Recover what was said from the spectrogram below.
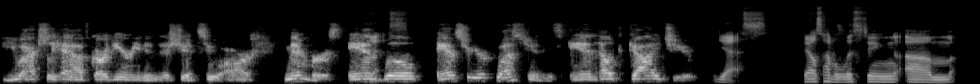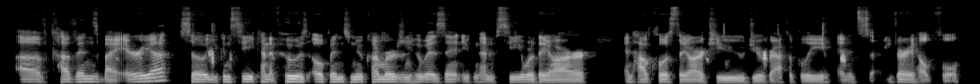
you actually have Gardnerian initiates who are members and yes. will answer your questions and help guide you. Yes. They also have a listing um, of covens by area. So you can see kind of who is open to newcomers and who isn't. You can kind of see where they are and how close they are to you geographically. And it's very helpful.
